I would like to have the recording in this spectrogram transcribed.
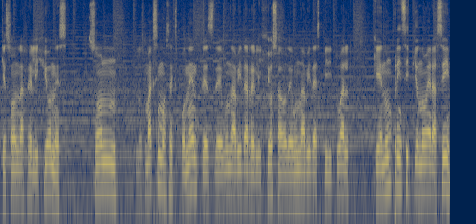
que son las religiones, son los máximos exponentes de una vida religiosa o de una vida espiritual, que en un principio no era así,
